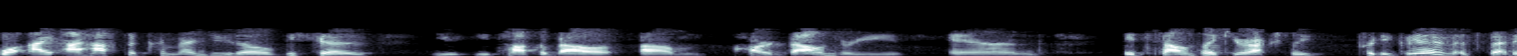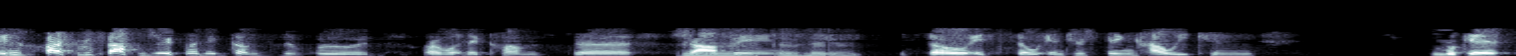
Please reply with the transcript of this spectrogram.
Well, I, I have to commend you though because you, you talk about um, hard boundaries and it sounds like you're actually pretty good at setting hard boundaries when it comes to food or when it comes to shopping. Mm-hmm. So it's so interesting how we can look at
